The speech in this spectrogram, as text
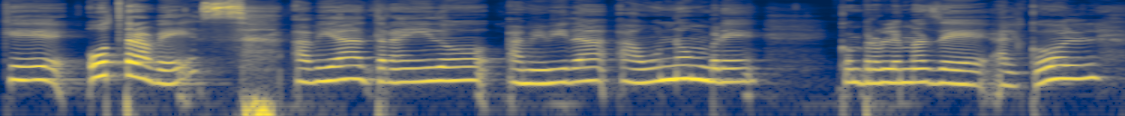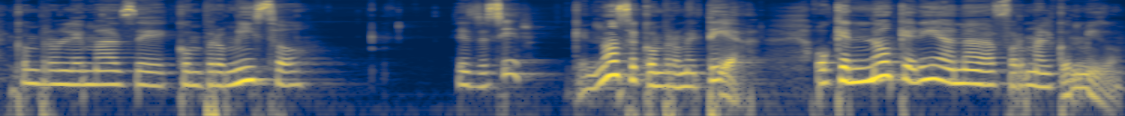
que otra vez había traído a mi vida a un hombre con problemas de alcohol, con problemas de compromiso, es decir, que no se comprometía o que no quería nada formal conmigo.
